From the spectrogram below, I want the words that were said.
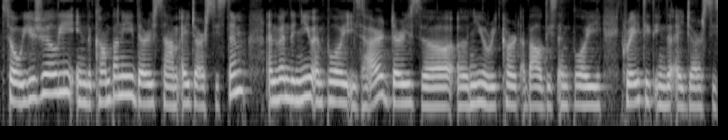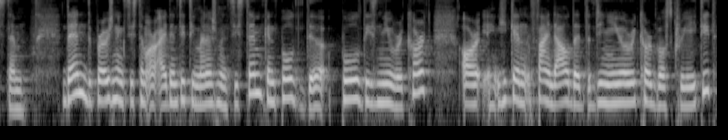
So usually in the company there is some HR system and when the new employee is hired there is a, a new record about this employee created in the HR system. Then the provisioning system or identity management system can pull the pull this new record or he can find out that the new record was created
